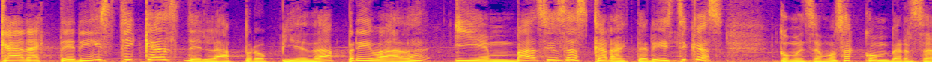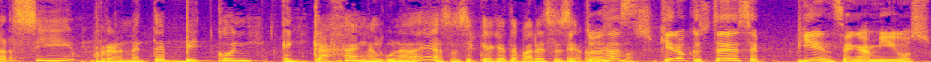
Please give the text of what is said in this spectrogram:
características de la propiedad privada y en base a esas características comenzamos a conversar si realmente Bitcoin encaja en alguna de ellas? Así que, ¿qué te parece si Entonces, quiero que ustedes se piensen, amigos,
